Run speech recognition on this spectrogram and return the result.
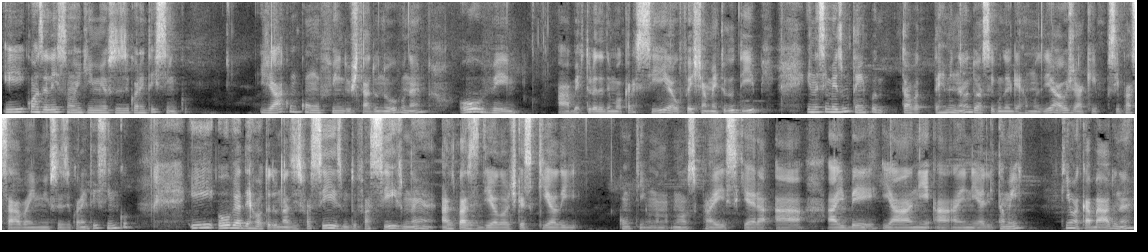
e com as eleições de 1945. Já com, com o fim do Estado Novo, né, houve a abertura da democracia, o fechamento do DIP, e nesse mesmo tempo estava terminando a Segunda Guerra Mundial, já que se passava em 1945, e houve a derrota do nazifascismo, do fascismo, né, as bases ideológicas que ali continham no nosso país, que era a AIB e a ANL também tinham acabado, né?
